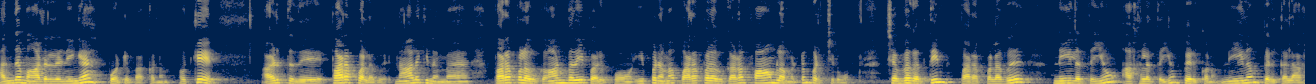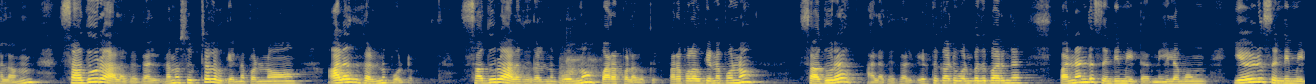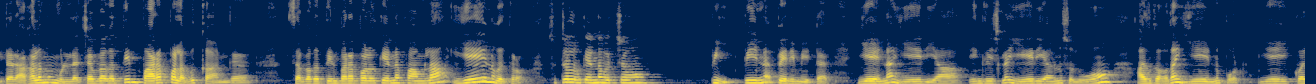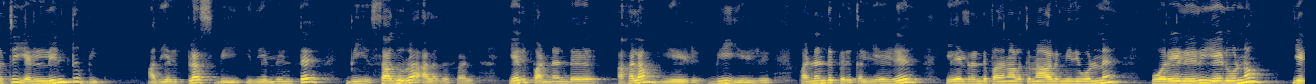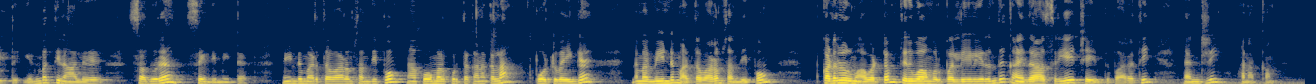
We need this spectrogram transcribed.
அந்த மாடலில் நீங்கள் போட்டு பார்க்கணும். ஓகே? அடுத்தது பரப்பளவு. நாளைக்கு நம்ம பரப்பளவு காண்பதை படிப்போம். இப்போ நம்ம பரப்பளவுக்கான ஃபார்முலா மட்டும் படிச்சிடுவோம் செவ்வகத்தின் பரப்பளவு நீளத்தையும் அகலத்தையும் பெருக்கணும். நீளம் பெருக்கல் அகலம். சதுர அலகுகள். நம்ம சுற்றளவுக்கு என்ன பண்ணோம்? அலகுகள்னு போட்டோம். சதுர அலகுகள்னு போடணும் பரப்பளவுக்கு. பரப்பளவுக்கு என்ன பண்ணோம் சதுர அலகுகள். எடுத்துக்காட்டு ஒன்பது பாருங்கள் பன்னெண்டு சென்டிமீட்டர் நீளமும் ஏழு சென்டிமீட்டர் அகலமும் உள்ள செவ்வகத்தின் பரப்பளவு காண்க. செவ்வகத்தின் பரப்பளவுக்கு என்ன ஃபார்ம்லாம் ஏன்னு வைக்கிறோம். சுற்றளவுக்கு என்ன வச்சோம்? பி பின்னா பெரிமீட்டர் ஏன்னா ஏரியா இங்கிலீஷில் ஏரியான்னு சொல்லுவோம். அதுக்காக தான் ஏன்னு போடுறோம் A equal to L into B அது எல் ப்ளஸ் பி இது எல் இன்ட்டு பி சதுர அலகுகள். எல் பன்னெண்டு அகலம் ஏழு பி ஏழு. பன்னெண்டு பெருக்கல் ஏழு ஏழு ரெண்டு பதினாலுக்கு நாலு மீதி ஒன்று ஒரே ஏழு ஏழு ஒன்று எட்டு எண்பத்தி நாலு சதுர சென்டிமீட்டர் மீண்டும் அடுத்த வாரம் சந்திப்போம். நான் ஹோம்ஒர்க் கொடுத்த கணக்கெல்லாம் போட்டு வைங்க. நம்ம மீண்டும் அடுத்த வாரம் சந்திப்போம். கடலூர் மாவட்டம் திருவாமூர் பள்ளியிலிருந்து கணித ஆசிரியை ஜெயந்த் பாரதி. நன்றி வணக்கம்.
